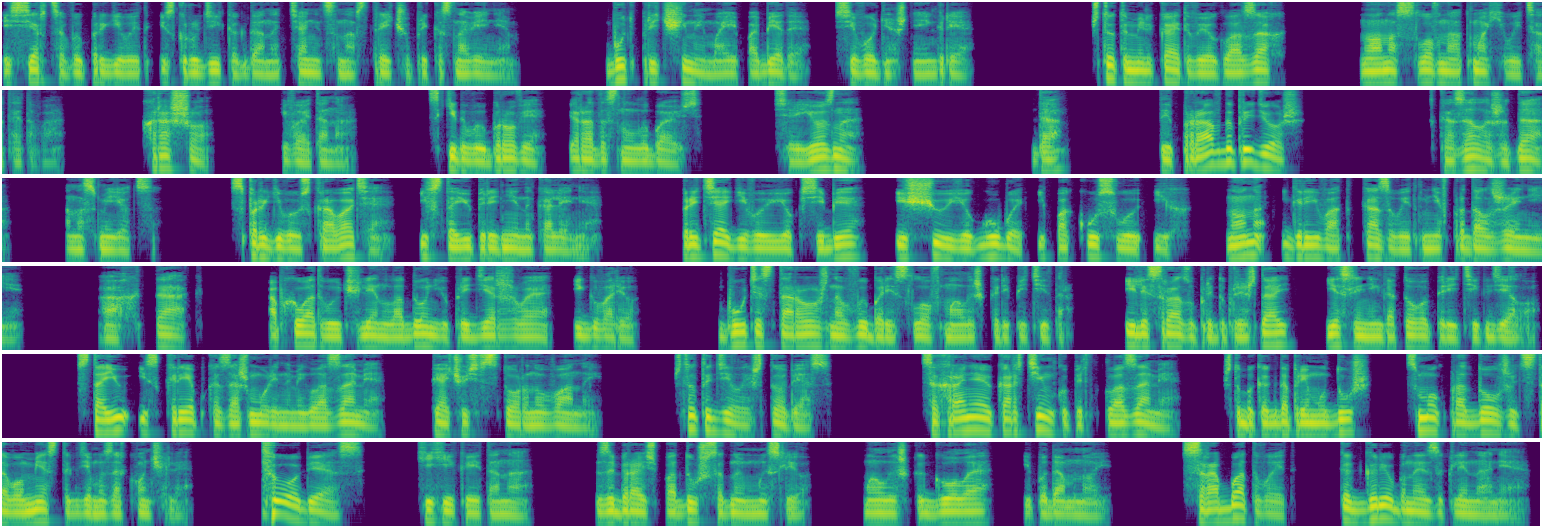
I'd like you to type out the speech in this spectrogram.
и сердце выпрыгивает из груди, когда она тянется навстречу прикосновениям. Будь причиной моей победы в сегодняшней игре. Что-то мелькает в ее глазах, но она словно отмахивается от этого. «Хорошо», — кивает она. Скидываю брови и радостно улыбаюсь. «Серьезно?» «Да». «Ты правда придешь? Сказала же «да», — она смеется. Спрыгиваю с кровати и встаю перед ней на колени. Притягиваю ее к себе, ищу ее губы и покусываю их, но она игриво отказывает мне в продолжении. «Ах так!» Обхватываю член ладонью, придерживая, и говорю. Будь осторожна в выборе слов, малышка-репетитор. Или сразу предупреждай, если не готова перейти к делу. Встаю и с крепко зажмуренными глазами пячусь в сторону ванной. Что ты делаешь, Тобиас? Сохраняю картинку перед глазами, чтобы, когда приму душ, смог продолжить с того места, где мы закончили. «Тобиас!» — хихикает она. Забираюсь под душ с одной мыслью. Малышка голая и подо мной. Срабатывает, как грёбаное заклинание.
